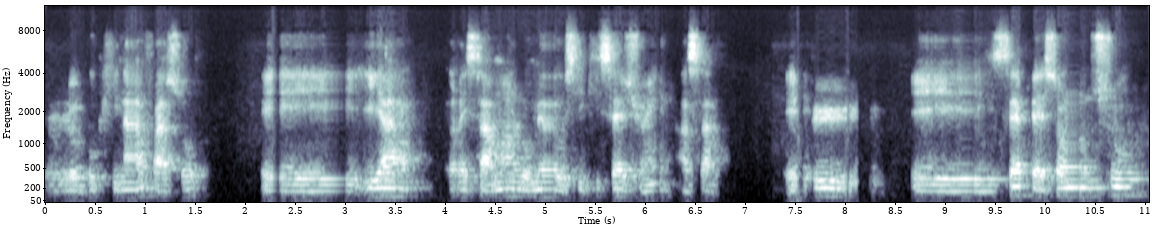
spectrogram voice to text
le Burkina Faso et il y a récemment Lomé aussi qui s'est joint à ça. Et puis, ces personnes sous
